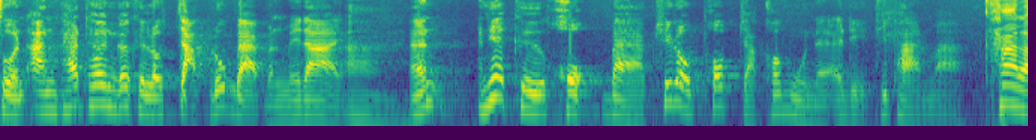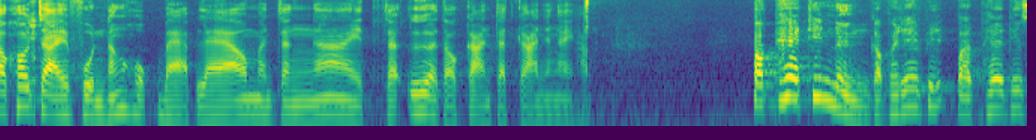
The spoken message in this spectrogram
ส่วน un pattern ก็คือเราจับรูปแบบมันไม่ได้อ่าอันนั้นอันเนี้ยคือ 6 แบบที่เราพบจากข้อมูลในอดีตที่ผ่านมา ถ้าเราเข้าใจฝุ่นทั้ง 6 แบบแล้วมันจะง่ายจะเอื้อต่อการจัดการยังไงครับ ประเภทที่ 1 กับประเภทประเภทที่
